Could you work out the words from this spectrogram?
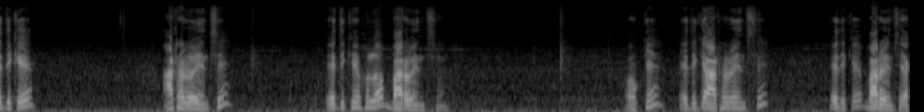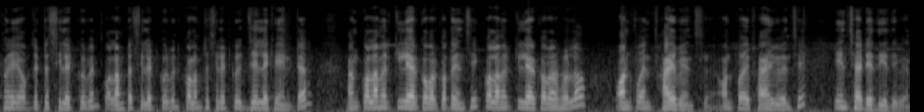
এদিকে আঠারো ইঞ্চি এদিকে হলো বারো ইঞ্চি ওকে এদিকে আঠারো ইঞ্চি এদিকে বারো ইঞ্চি এখন এই অবজেক্টটা সিলেক্ট করবেন কলামটা সিলেক্ট করবেন কলামটা সিলেক্ট করে যে লেখে এন্টার এখন কলামের ক্লিয়ার কভার কত ইঞ্চি কলামের ক্লিয়ার কভার হলো one point five inch one point five inch ইনসাইডে দিয়ে দিবেন।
